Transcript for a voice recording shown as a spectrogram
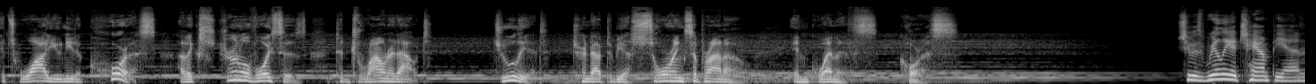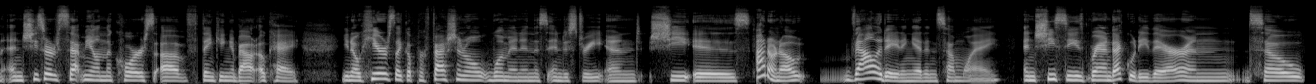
It's why you need a chorus of external voices to drown it out. Juliet turned out to be a soaring soprano in Gwyneth's chorus. She was really a champion and she sort of set me on the course of thinking about okay, you know, here's like a professional woman in this industry and she is, I don't know, validating it in some way. And she sees brand equity there. And so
